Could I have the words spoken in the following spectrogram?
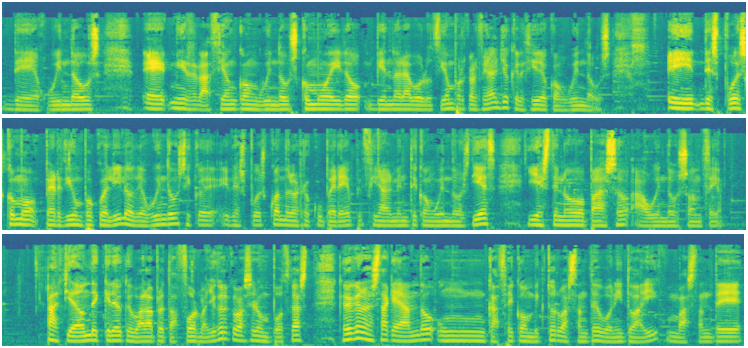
de Windows, eh, mi relación con Windows, cómo he ido viendo la evolución, porque al final yo he crecido con Windows. Y después como perdí un poco el hilo de Windows y, y después cuando lo recuperé finalmente con Windows 10 y este nuevo paso a Windows 11 hacia dónde creo que va la plataforma. Yo creo que va a ser un podcast. Creo que nos está quedando un café con Víctor bastante bonito ahí, bastante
